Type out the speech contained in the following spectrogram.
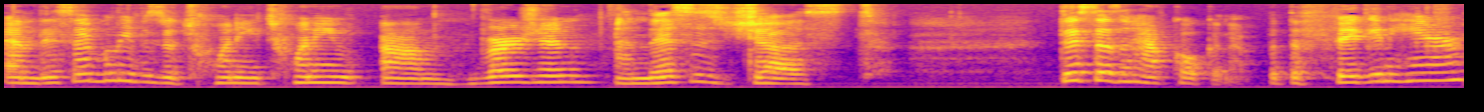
And this, I believe, is a 2020 um, version. And this is just, this doesn't have coconut, but the fig in here,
